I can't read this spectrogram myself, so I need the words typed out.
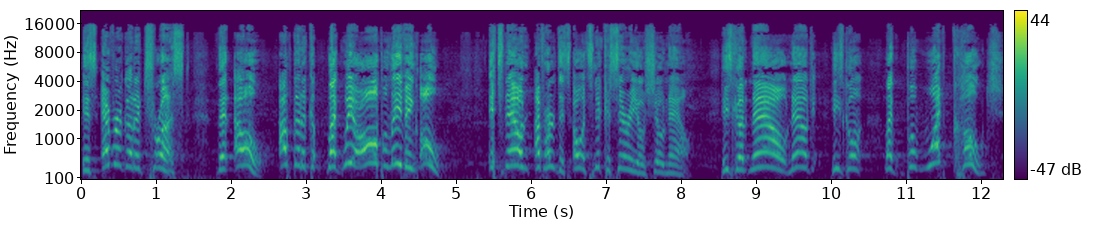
is ever going to trust that, oh, I'm going to come? Like, we are all believing, oh, it's now, I've heard this, oh, it's Nick Caserio's show now. He's got, now, now, he's going, like, but what coach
